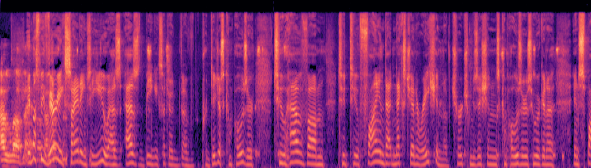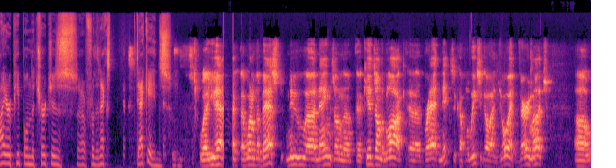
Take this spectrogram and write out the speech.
I love that. It must be very exciting to you as as being such a, a prodigious composer to have um, to to find that next generation of church musicians, composers who are going to inspire people in the churches uh, for the next decades. Well, you had uh, one of the best new uh, names on the uh, Kids on the Block, uh, Brad Nix, a couple of weeks ago. I enjoyed very much uh,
